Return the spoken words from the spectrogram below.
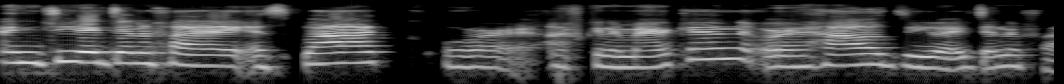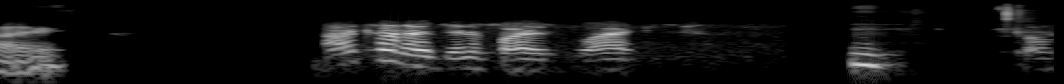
And do you identify as Black or African American, or how do you identify? I kind of identify as Black. Mm. So.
